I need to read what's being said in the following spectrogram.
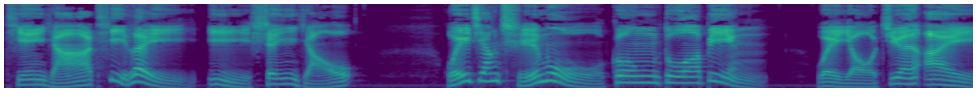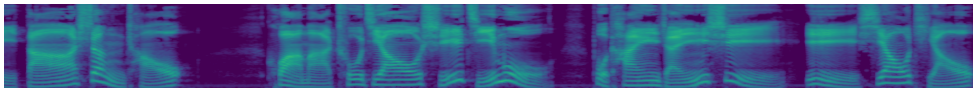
天涯涕泪一身遥。唯将迟暮功多病，未有捐哀答圣朝。跨马出郊时极目，不堪人事日萧条。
